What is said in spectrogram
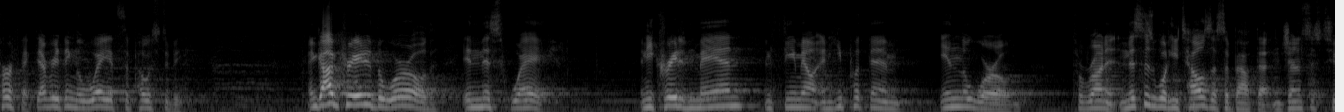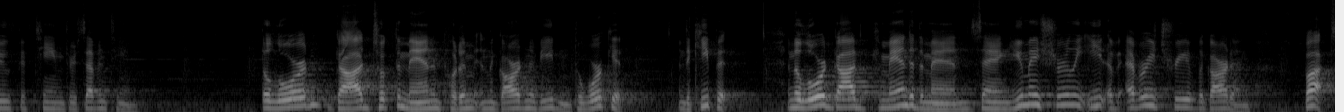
perfect, everything the way it's supposed to be. And God created the world in this way. And He created man and female, and He put them in the world to run it. And this is what He tells us about that in Genesis 2 15 through 17. The Lord God took the man and put him in the Garden of Eden to work it and to keep it. And the Lord God commanded the man, saying, You may surely eat of every tree of the garden, but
